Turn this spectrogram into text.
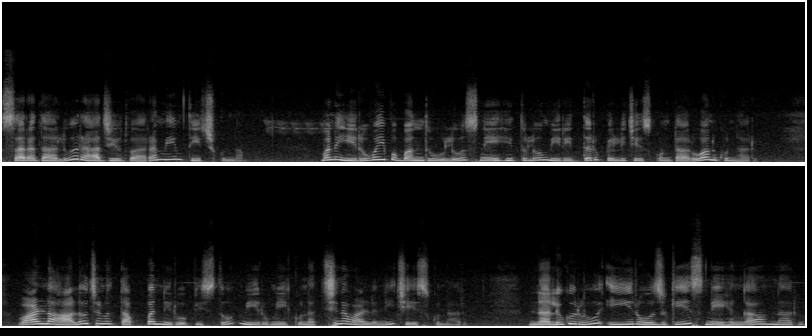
సరదాలు రాజీవ్ ద్వారా మేము తీర్చుకున్నాం. మన ఇరువైపు బంధువులు స్నేహితులు మీరిద్దరూ పెళ్ళి చేసుకుంటారు అనుకున్నారు. వాళ్ళ ఆలోచనలు తప్పని నిరూపిస్తూ మీరు మీకు నచ్చిన వాళ్ళని చేసుకున్నారు. నలుగురు ఈ రోజుకి స్నేహంగా ఉన్నారు.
